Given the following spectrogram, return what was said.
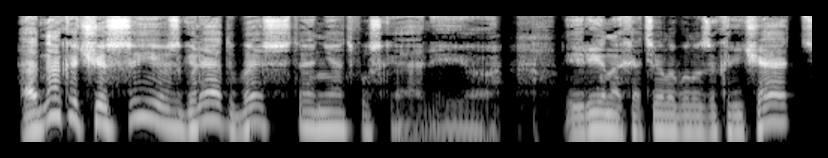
Однако часы и взгляд Беста не отпускали ее. Ирина хотела было закричать,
